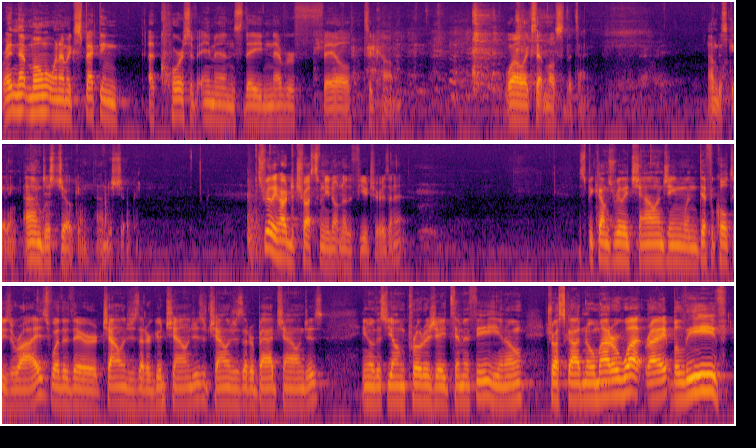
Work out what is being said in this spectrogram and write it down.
Right in that moment when I'm expecting a chorus of amens, they never fail to come. Well, except most of the time. I'm just kidding. I'm just joking. I'm just joking. It's really hard to trust when you don't know the future, isn't it? This becomes really challenging when difficulties arise, whether they're challenges that are good challenges or challenges that are bad challenges. You know, this young protege, Timothy, you know, trust God no matter what, right? Believe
